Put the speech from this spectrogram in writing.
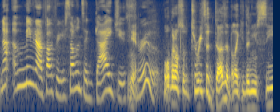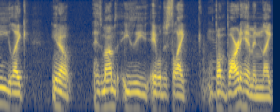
not uh, maybe not a father figure, someone to guide you Yeah. through. Well, but also Teresa does it, but like then you see like, you know, his mom's easily able just to like Yeah. bombard him and like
